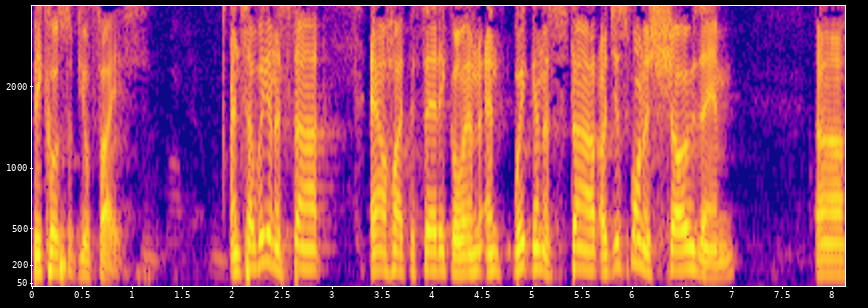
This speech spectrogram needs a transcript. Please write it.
because of your faith. And so we're going to start our hypothetical, and, and we're going to start. I just want to show them uh,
